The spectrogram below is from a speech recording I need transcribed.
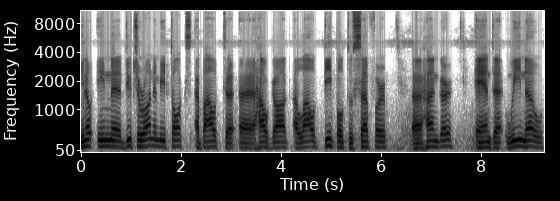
You know, in uh, Deuteronomy talks about uh, uh, how God allowed people to suffer hunger, and we know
